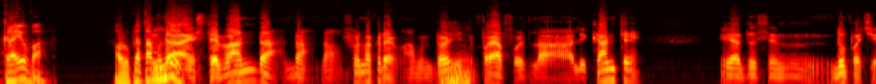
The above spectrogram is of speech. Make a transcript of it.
Craiova. Au lucrat amândoi. Da, Esteban, da, da, da, a fost la Craiova amândoi, Mm. după aia a fost la Alicante, i-a dus în, după ce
